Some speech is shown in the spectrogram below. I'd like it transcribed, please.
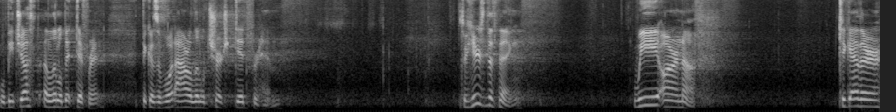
will be just a little bit different because of what our little church did for him. So here's the thing we are enough. Together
